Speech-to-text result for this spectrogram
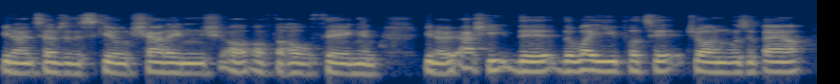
You know, in terms of the skill challenge of, of the whole thing, and you know, actually, the the way you put it, John, was about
